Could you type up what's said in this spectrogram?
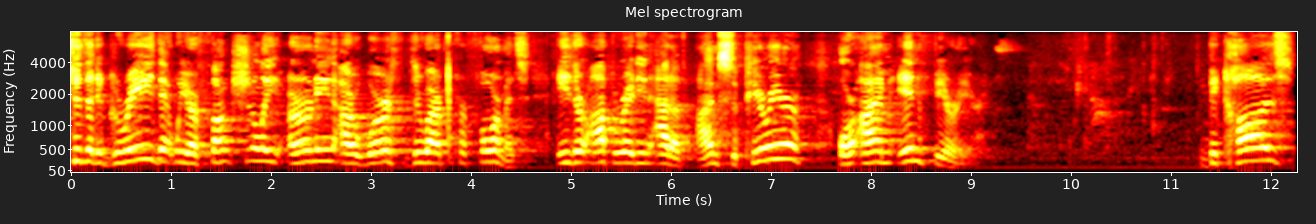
to the degree that we are functionally earning our worth through our performance, either operating out of I'm superior or I'm inferior. Because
